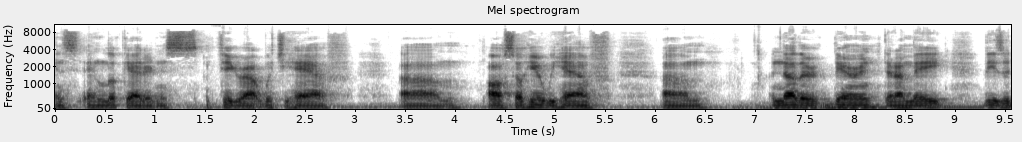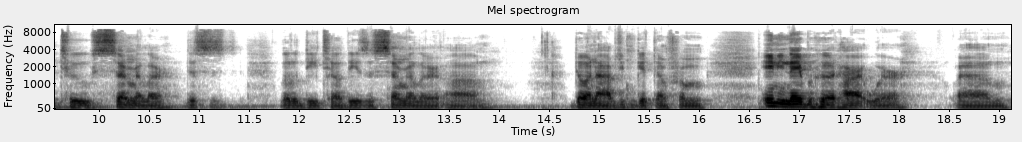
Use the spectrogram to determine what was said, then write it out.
and, and look at it and figure out what you have. Um, also here we have um, another baren that I made. These are two similar, this is a little detail. These are similar um, doorknobs. You can get them from any neighborhood hardware. Um,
